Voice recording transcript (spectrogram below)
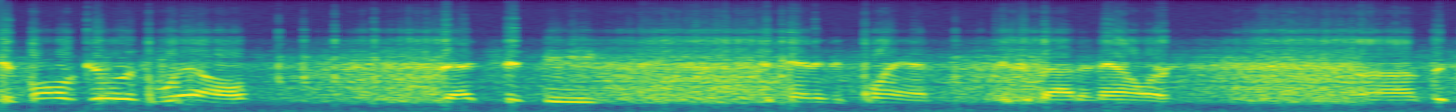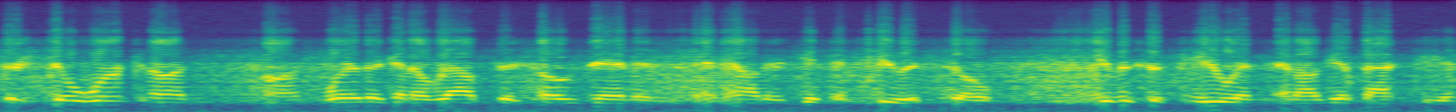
If all goes well, that should be the tentative plan, is about an hour. Uh, but they're still working on, on where they're going to this hose in and, and how they're getting into it. So give us a few and, and I'll get back to you.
